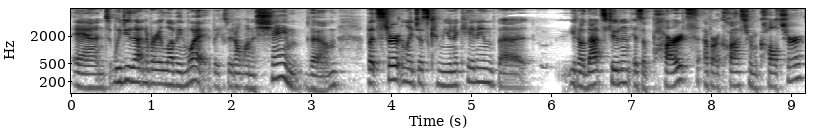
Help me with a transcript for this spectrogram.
and we do that in a very loving way because we don't want to shame them, but certainly just communicating that you know that student is a part of our classroom culture.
